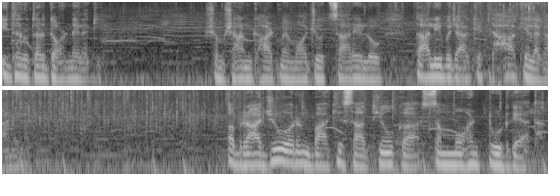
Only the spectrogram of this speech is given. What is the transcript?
इधर उधर दौड़ने लगी। शमशान घाट में मौजूद सारे लोग ताली बजा के ठहाके लगाने लगे। अब राजू और उन बाकी साथियों का सम्मोहन टूट गया था।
